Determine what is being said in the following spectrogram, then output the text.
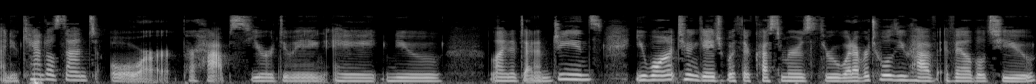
a new candle scent, or perhaps you're doing a new line of denim jeans. You want to engage with their customers through whatever tools you have available to you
